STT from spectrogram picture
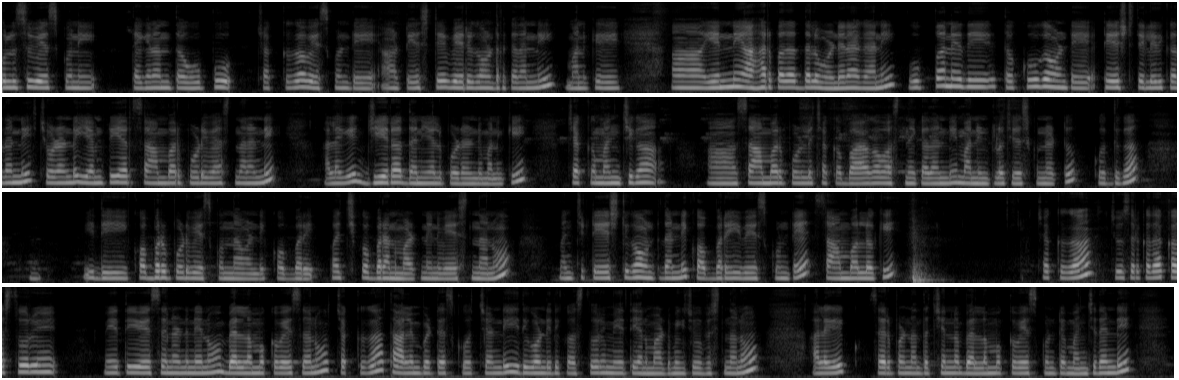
పులుసు వేసుకొని తగినంత ఉప్పు చక్కగా వేసుకుంటే ఆ టేస్టే వేరుగా ఉంటుంది కదండి. మనకి ఎన్ని ఆహార పదార్థాలు వండినా కానీ ఉప్పు అనేది తక్కువగా ఉంటే టేస్ట్ తెలియదు కదండి. చూడండి ఎంటీఆర్ సాంబార్ పొడి వేస్తున్నానండి అలాగే జీరా ధనియాల పొడి అండి మనకి. చక్క మంచిగా సాంబార్ పొడులు చక్క బాగా వస్తున్నాయి కదండి మన ఇంట్లో చేసుకున్నట్టు. కొద్దిగా ఇది కొబ్బరి పొడి వేసుకుందామండి. కొబ్బరి పచ్చి కొబ్బరి అనమాట నేను వేస్తున్నాను. మంచి టేస్ట్గా ఉంటుందండి కొబ్బరి వేసుకుంటే సాంబార్లోకి. చక్కగా చూసారు కదా కస్తూరి మేతి వేసానండి నేను బెల్లం ముక్క వేసాను చక్కగా తాలింపు పెట్టేసుకోవచ్చండి. ఇదిగోండి ఇది కస్తూరి మేతి అనమాట మీకు చూపిస్తున్నాను. అలాగే సరిపడినంత చిన్న బెల్లం ముక్క వేసుకుంటే మంచిదండి.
